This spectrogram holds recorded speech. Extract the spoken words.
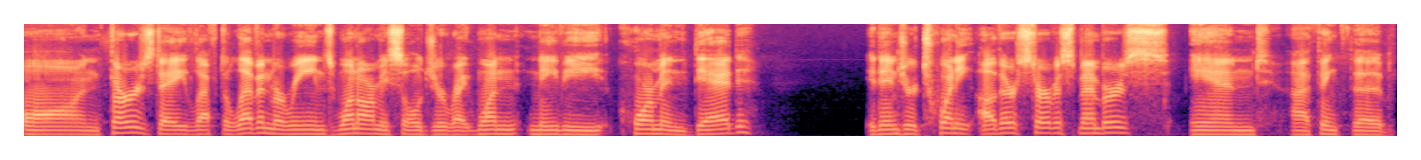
on Thursday left 11 Marines, one Army soldier, right, one Navy corpsman dead. It injured 20 other service members, and I think the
